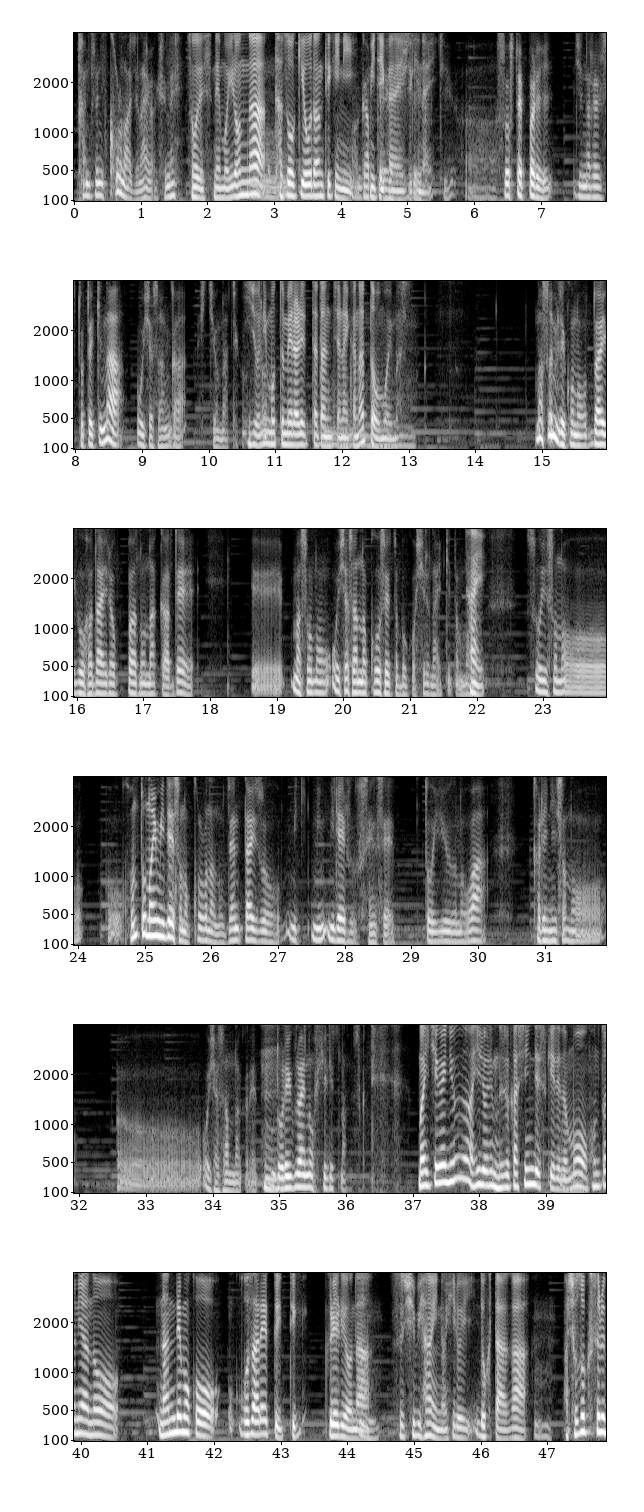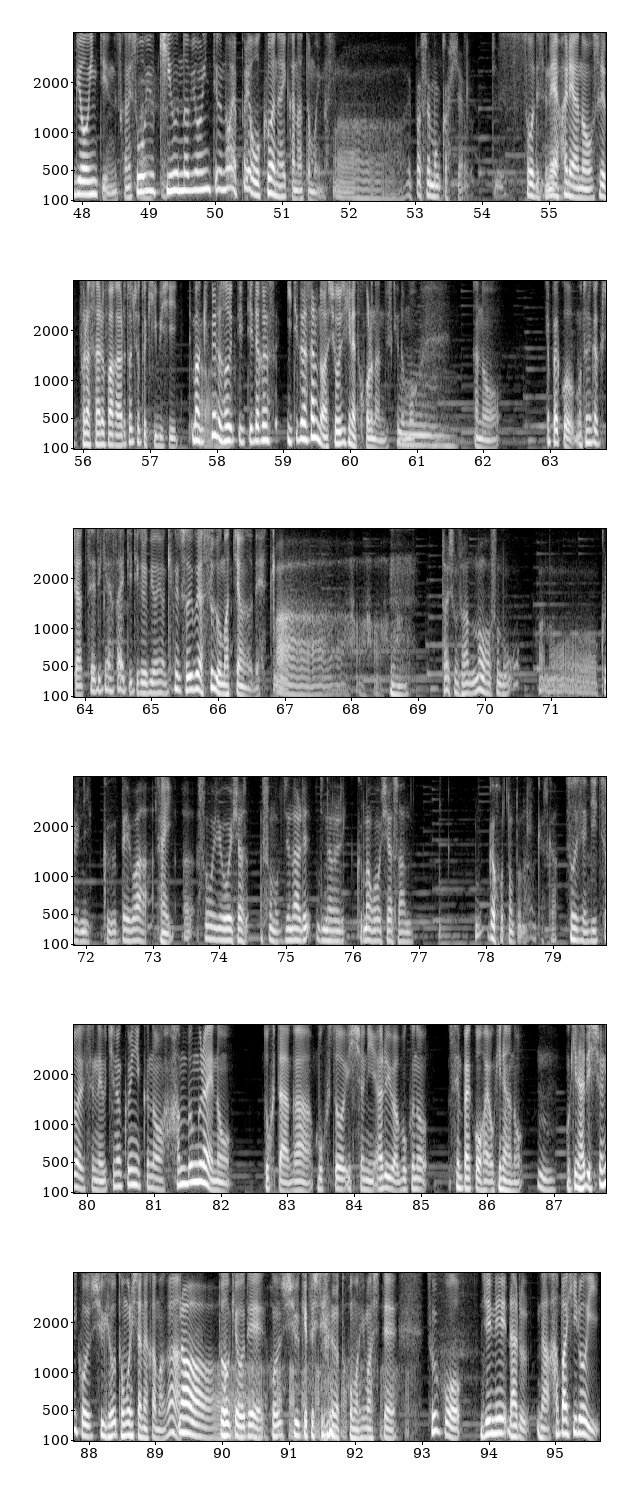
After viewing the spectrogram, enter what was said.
単純にコロナじゃないわけですね。そうですねもういろんな多臓器横断的に見ていかないといけない。そうするとやっぱりジェネラリスト的なお医者さんが必要になってくる非常に求められてたんじゃないかなと思います。まあ、そういう意味でこの第5波第6波の中で、えーまあ、そのお医者さんの構成と僕は知らないけども、はい、そういうその本当の意味でそのコロナの全体像を見見れる先生というのは仮にそのお医者さんの中でどれぐらいの比率なんですか、うん、まあ、一概に言うのは非常に難しいんですけれども、うん、本当にあの何でもこう「ござれ」と言ってくれるような、守備範囲の広いドクターが、まあ、所属する病院っていうんですかねそういう機運の病院っていうのはやっぱり多くはないかなと思います。あやっぱ専門化しちゃうそうですね。やはりあのそれプラスアルファがあるとちょっと厳しい。まあ逆に言うとそう言っていただ言ってくださるのは正直なところなんですけどもあのやっぱりこうもうとにかくじゃあ連れてきなさいって言ってくれる病院は逆にそういう病院はすぐ埋まっちゃうので。あうん、大将さんのそのあのクリニックでは、はい、そういうお医者そのジェナレジェナリックなお医者さんがほとんどなわけですか？そうですね。実はですねうちのクリニックの半分ぐらいのドクターが僕と一緒にあるいは僕の先輩後輩沖縄の、うん、沖縄で一緒にこう修行を共にした仲間が東京でこう集結しているようなとこもありましてすごくこうジェネラルな幅広い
